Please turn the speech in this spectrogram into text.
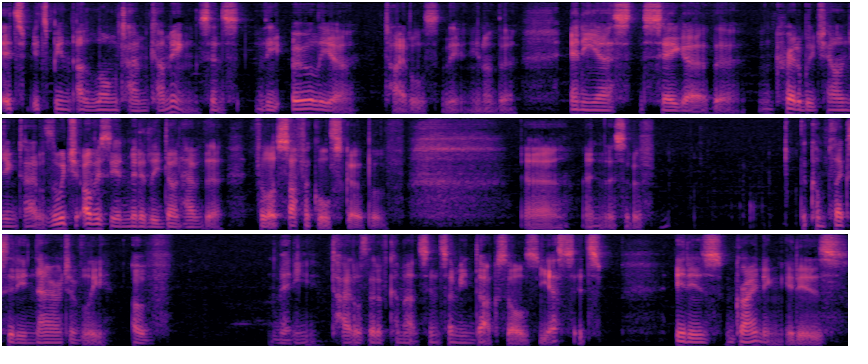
it's it's been a long time coming since the earlier titles the you know the NES, the Sega, the incredibly challenging titles, which obviously, admittedly, don't have the philosophical scope of uh, and the sort of the complexity narratively of many titles that have come out since. I mean, Dark Souls, yes, it's it is grinding, it is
